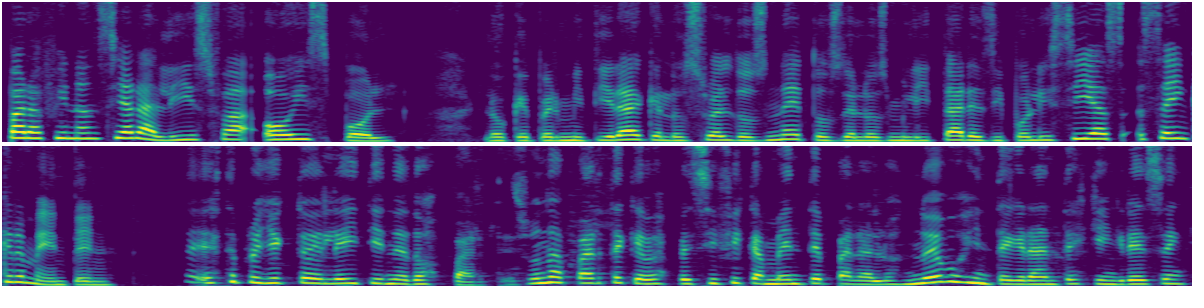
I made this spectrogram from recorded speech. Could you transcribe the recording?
para financiar al ISFA o ISPOL, lo que permitirá que los sueldos netos de los militares y policías se incrementen. Este proyecto de ley tiene dos partes. Una parte que va específicamente para los nuevos integrantes que ingresen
